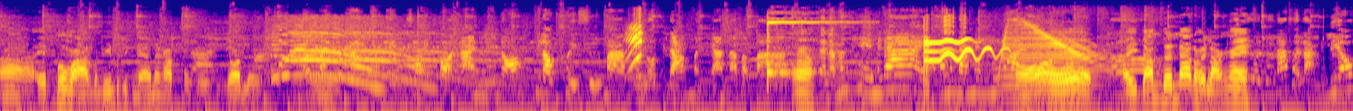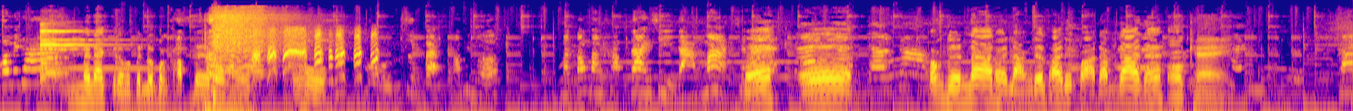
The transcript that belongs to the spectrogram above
อ่าเอฟเมื่อวานวันนี้มาถึงแล้วนะครับโอ้โหสุดยอดเลย ก่อนหน้านี้เนาะที่เราเคยซื้อมาเป็นรถดัมเหมือนกันนะป๊าป๊าอ่า แต่นั้นมันเทไม่ได้มันดัมมันไม่ได้อ๋อเออไอ้ดำเดินหน้าถอยหลังไง เดินหน้าถอยหลังเลี้ยวก็ไม่ได้ไม่น่าเกิดมันเป็นรถบังคับเลยบอกเลยโอ้โหโอ้โหรู้สึกแบบน้องพี่เมิร์กมันต้องบังคับได้สีดำมากใช่ไหมนะเออดำดำต้องเดินหน้าถอยหลังเดินซ้ายเดินขวาดำได้นะ Okay. ใช่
